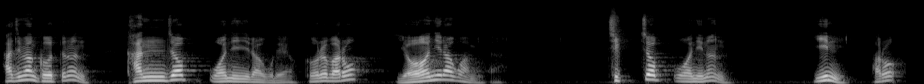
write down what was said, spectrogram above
하지만 그것들은 간접 원인이라고 그래요. 그거를 바로 연이라고 합니다. 직접 원인은 인, 바로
